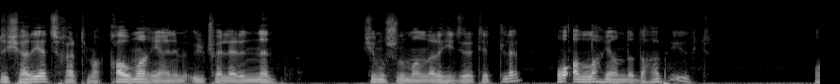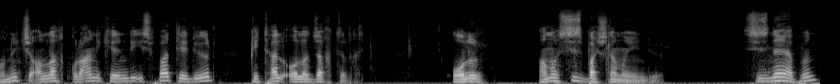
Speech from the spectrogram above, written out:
dışarıya çıkartmak, kavmak yani ülkelerinden ki Müslümanları hicret ettiler. O Allah yanında daha büyüktür. Onun için Allah Kur'an-ı Kerim'de ispat ediyor. Kital olacaktır. Olur. Ama siz başlamayın diyor. Siz ne yapın?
